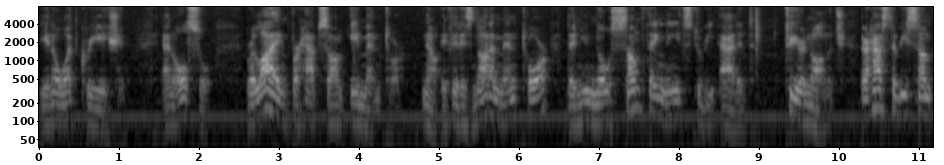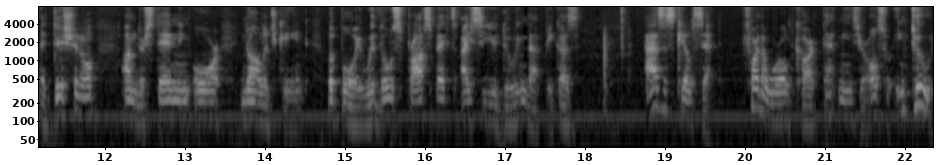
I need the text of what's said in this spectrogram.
you know what, creation. And also relying perhaps on a mentor. Now, if it is not a mentor, then you know something needs to be added to your knowledge. There has to be some additional understanding or knowledge gained. But boy, with those prospects, I see you doing that because as a skill set for the world card, that means you're also in tune.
